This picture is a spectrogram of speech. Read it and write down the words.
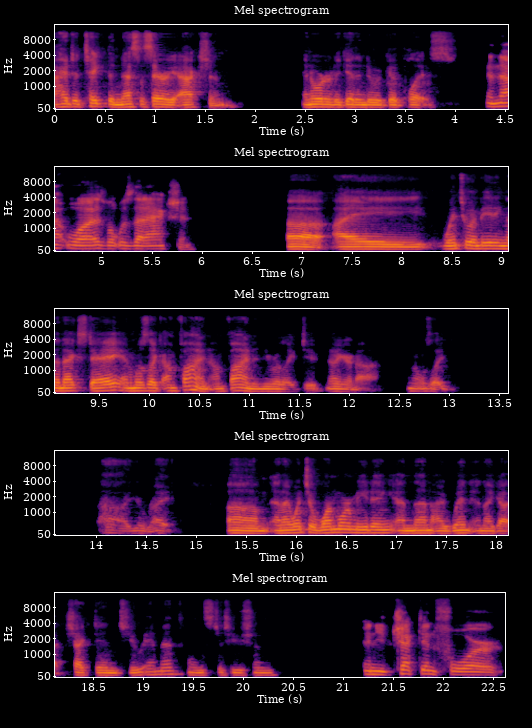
I had to take the necessary action in order to get into a good place. And that was what was that action? Uh, I went to a meeting the next day and was like, I'm fine, I'm fine. And you were like, dude, no, you're not. And I was like, ah, you're right. Um, and I went to one more meeting and then I went and I got checked into a mental institution. And you checked in for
